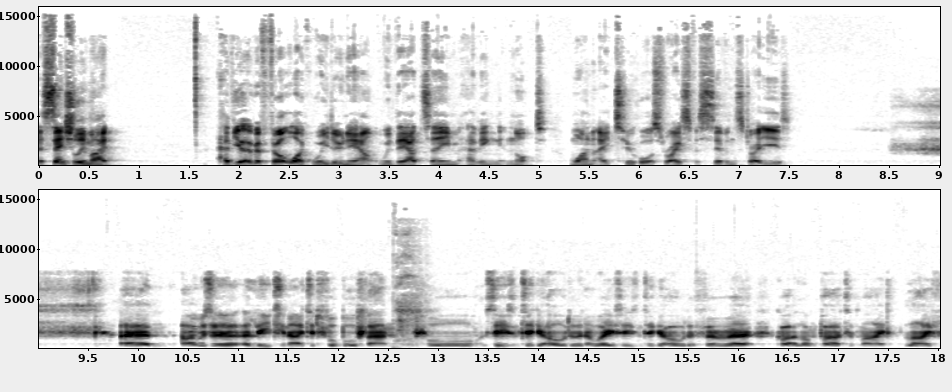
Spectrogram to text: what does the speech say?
essentially, mate, have you ever felt like we do now with our team having not won a two horse race for seven straight years? Um, I was a, a Leeds United football fan for season ticket holder and away season ticket holder for uh, quite a long part of my life.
